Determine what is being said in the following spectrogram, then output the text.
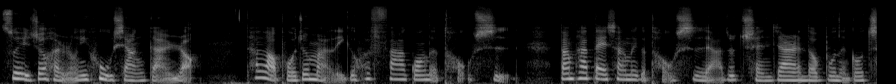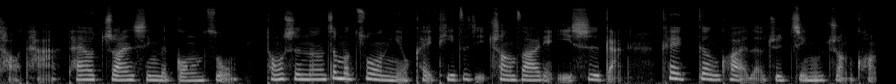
所以就很容易互相干扰。他老婆就买了一个会发光的头饰，当他戴上那个头饰啊，就全家人都不能够吵他，他要专心的工作。同时呢，这么做你也可以替自己创造一点仪式感，可以更快的去进入状况。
